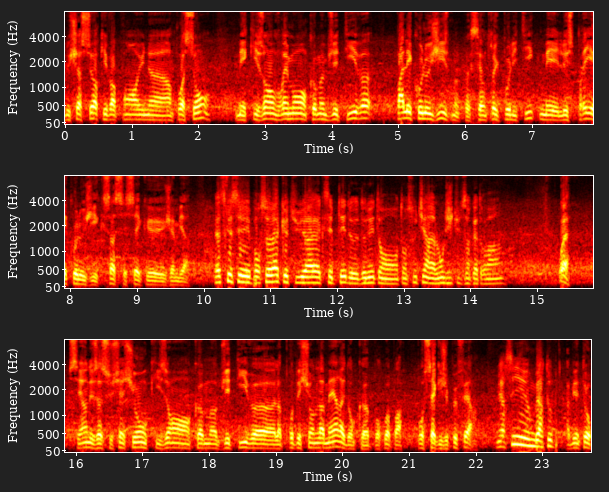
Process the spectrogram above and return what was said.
le chasseur qui va prendre un poisson, mais qui ont vraiment comme objectif, pas l'écologisme, parce que c'est un truc politique, mais l'esprit écologique. Ça, c'est ce que j'aime bien. Est-ce que c'est pour cela que tu as accepté de donner ton, soutien à la Longitude 181 Ouais, c'est une des associations qui ont comme objectif euh, la protection de la mer, et donc euh, pourquoi pas, pour ça que je peux faire. Merci Umberto. À bientôt.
